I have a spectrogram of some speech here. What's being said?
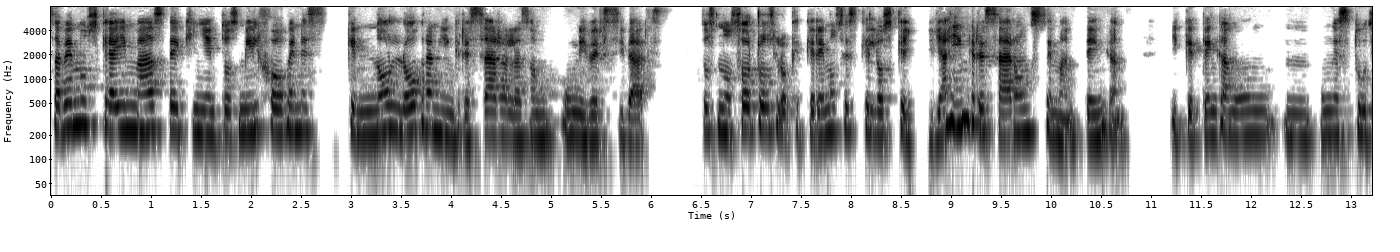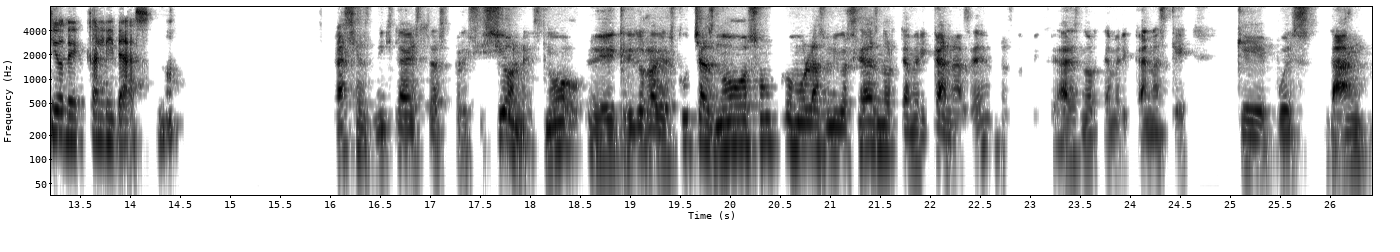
sabemos que hay más de 500 mil jóvenes que no logran ingresar a las universidades. Entonces nosotros lo que queremos es que los que ya ingresaron se mantengan y que tengan un, estudio de calidad, ¿no? Gracias, Nica, estas precisiones, ¿no? Eh, queridos radioescuchas, no son como las universidades norteamericanas, ¿eh? Las universidades norteamericanas que, que pues dan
